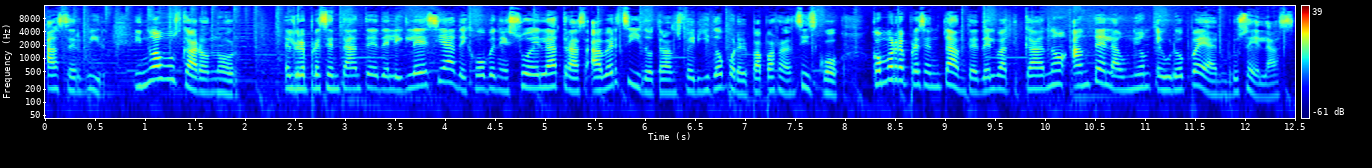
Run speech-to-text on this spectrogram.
a servir y no a buscar honor. El representante de la Iglesia dejó Venezuela tras haber sido transferido por el Papa Francisco como representante del Vaticano ante la Unión Europea en Bruselas.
